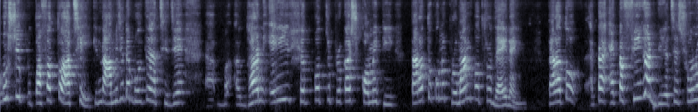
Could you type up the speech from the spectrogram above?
অবশ্যই তফাৎ তো আছেই কিন্তু আমি যেটা বলতে চাচ্ছি যে ধরেন এই শ্বেতপত্র প্রকাশ কমিটি তারা তো কোনো প্রমাণপত্র দেয় নাই। তারা তো একটা একটা ফিগার দিয়েছে ষোলো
